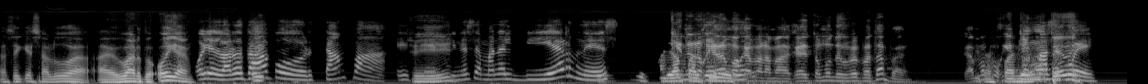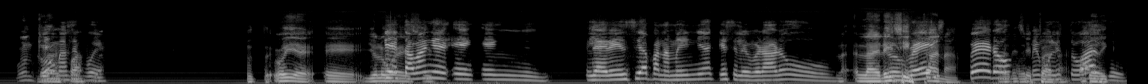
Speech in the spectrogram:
Así que saludos a, a Eduardo. Oigan, Oye, Eduardo estaba por Tampa este, Sí. el fin de semana, el viernes. ¿Quiénes nos que- quedamos acá en Panamá? Que todo el mundo se fue para Tampa. ¿Quién más se fue? ¿Quién más se fue? oye, eh, yo le Que voy a estaban decir, en, en- en la herencia panameña que celebraron la, la herencia los Rays, hispana. pero La herencia me hispana. molestó Dedic- algo.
